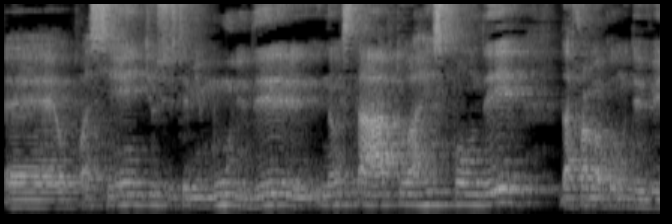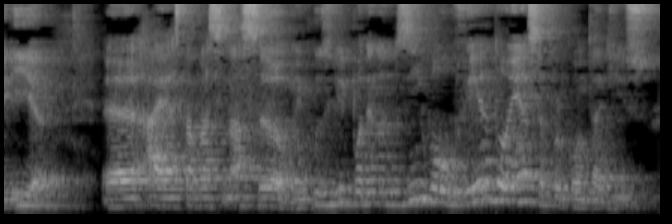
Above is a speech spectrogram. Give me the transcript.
É, o paciente, o sistema imune dele não está apto a responder da forma como deveria é, a esta vacinação, inclusive podendo desenvolver a doença por conta disso.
